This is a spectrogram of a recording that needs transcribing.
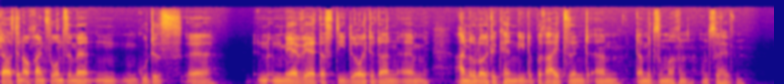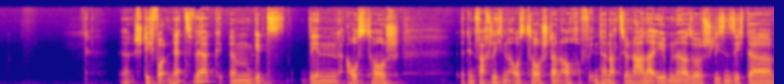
da ist dann auch rein für uns immer ein, ein gutes äh, ein, Mehrwert, dass die Leute dann ähm, andere Leute kennen, die bereit sind, ähm, damit zu machen und zu helfen. Stichwort Netzwerk. Ähm, Gibt es den Austausch, äh, den fachlichen Austausch dann auch auf internationaler Ebene? Also schließen sich da,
